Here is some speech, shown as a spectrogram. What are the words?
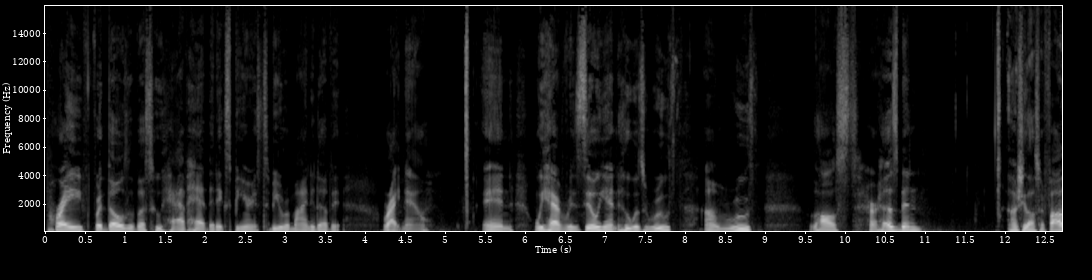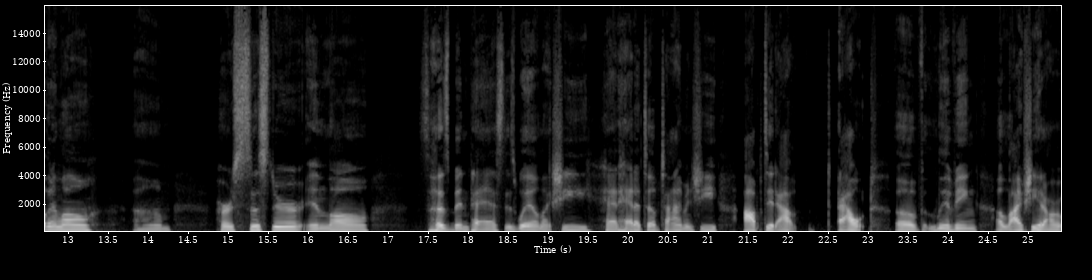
pray for those of us who have had that experience to be reminded of it right now. And we have Resilient, who was Ruth. Um, Ruth lost her husband. Uh, she lost her father in law. Um, her sister in law's husband passed as well. Like she had had a tough time and she opted out out of living a life she had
